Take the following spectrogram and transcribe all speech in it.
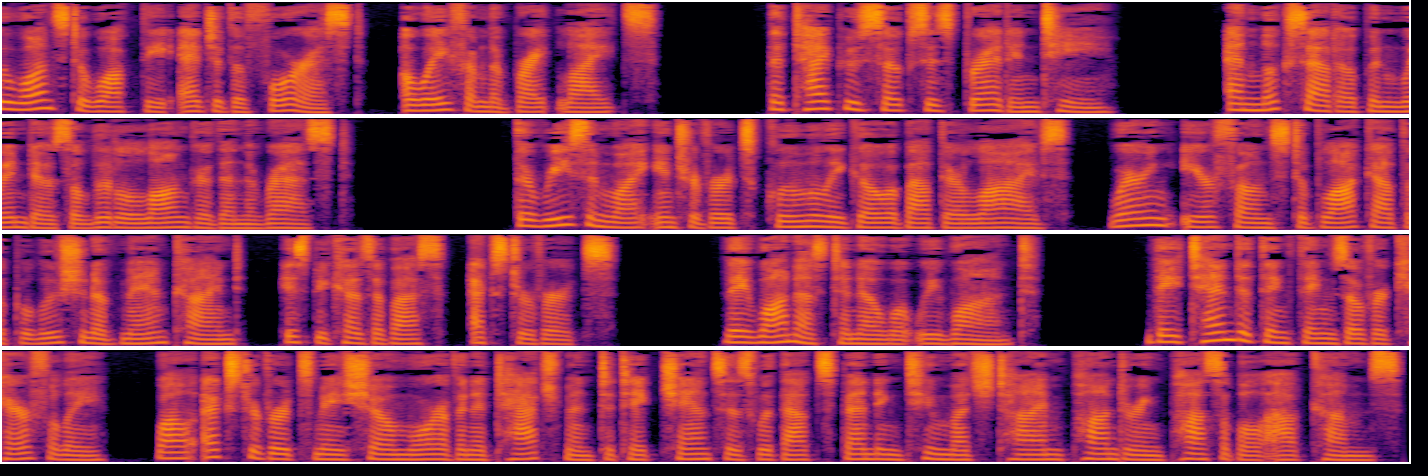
who wants to walk the edge of the forest, away from the bright lights. The type who soaks his bread in tea. And looks out open windows a little longer than the rest. The reason why introverts gloomily go about their lives, wearing earphones to block out the pollution of mankind, is because of us, extroverts. They want us to know what we want. They tend to think things over carefully, while extroverts may show more of an attachment to take chances without spending too much time pondering possible outcomes.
